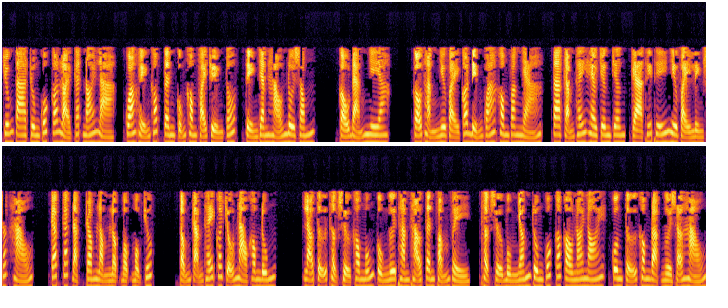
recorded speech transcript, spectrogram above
Chúng ta Trung Quốc có loại cách nói là, quá huyện khóc tên cũng không phải chuyện tốt, tiện danh hảo nuôi sống. Cậu đảng nhi à, cậu thẳng như vậy có điểm quá không văn nhã, ta cảm thấy heo chân chân, gà thí thí như vậy liền rất hảo. Các các đặt trong lòng lột bột một chút, tổng cảm thấy có chỗ nào không đúng, lão tử thật sự không muốn cùng ngươi tham thảo tên phẩm vị, thật sự bùng nhóm Trung Quốc có câu nói nói, quân tử không đoạt người sở hảo.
